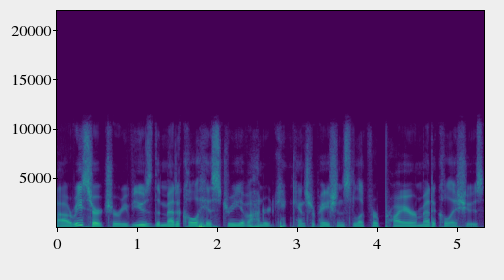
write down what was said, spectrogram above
uh, researcher reviews the medical history of 100 ca cancer patients to look for prior medical issues.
